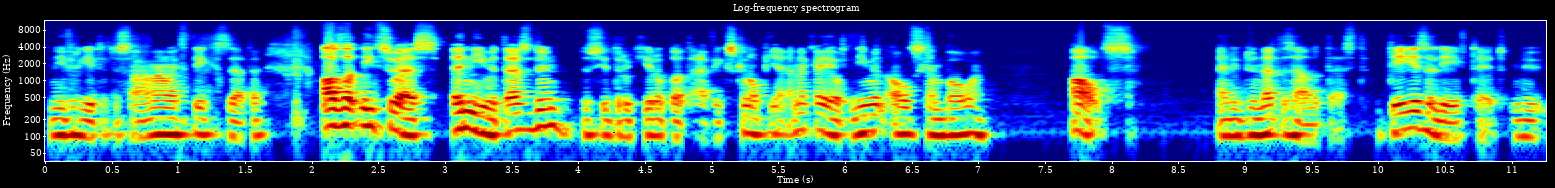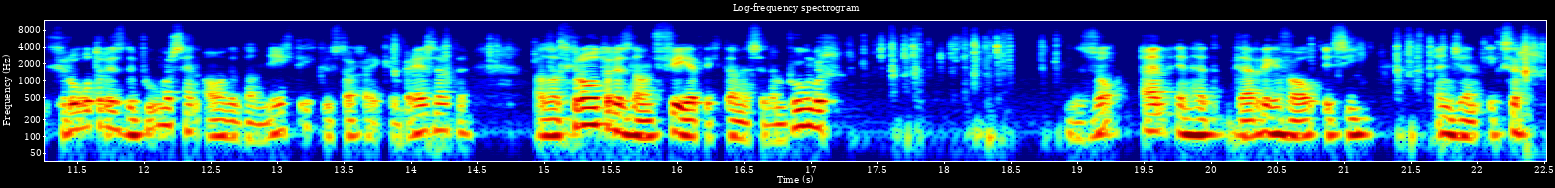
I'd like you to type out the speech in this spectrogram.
niet vergeten tussen aanhalingstekens zetten. Als dat niet zo is, een nieuwe test doen. Dus je drukt hier op dat fx-knopje en dan kan je opnieuw een als gaan bouwen. Als, en ik doe net dezelfde test, deze leeftijd nu groter is, de boomers zijn ouder dan 90, dus dat ga ik erbij zetten. Als dat groter is dan 40, dan is het een boomer. Zo, en in het derde geval is hij een Gen X'er,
